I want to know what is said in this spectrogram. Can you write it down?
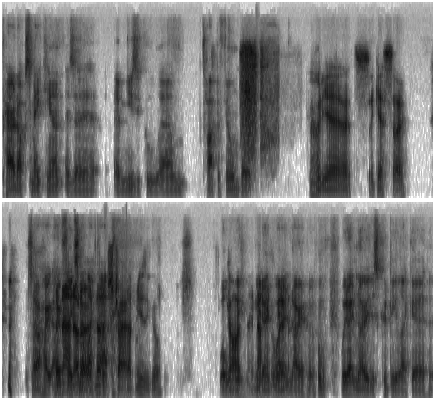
Paradox may count as a, a musical um, type of film, but. God, yeah, it's. I guess so. So ho- hopefully no, it's not, not, a, like not a straight up musical. Well, God, we, we, don't, we don't know. we don't know. This could be like a.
